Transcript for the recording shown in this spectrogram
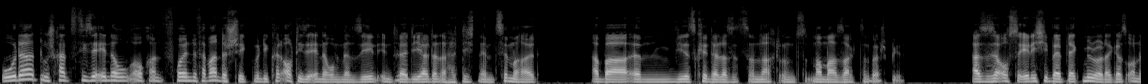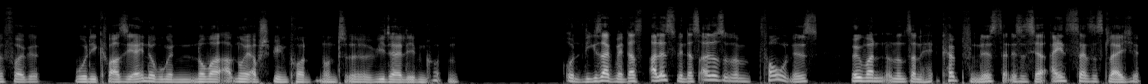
Oder du kannst diese Erinnerung auch an Freunde, Verwandte schicken und die können auch diese Erinnerung dann sehen, in 3D halt, dann halt nicht in einem Zimmer halt. Aber ähm, wie das Kind da sitzt und lacht und Mama sagt zum Beispiel. Also ist ja auch so ähnlich wie bei Black Mirror, da gab es auch eine Folge, wo die quasi Erinnerungen nochmal neu abspielen konnten und äh, wiedererleben konnten. Und wie gesagt, wenn das alles, wenn das alles in unserem Phone ist, irgendwann in unseren Köpfen ist, dann ist es ja eins zu eins das Gleiche.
